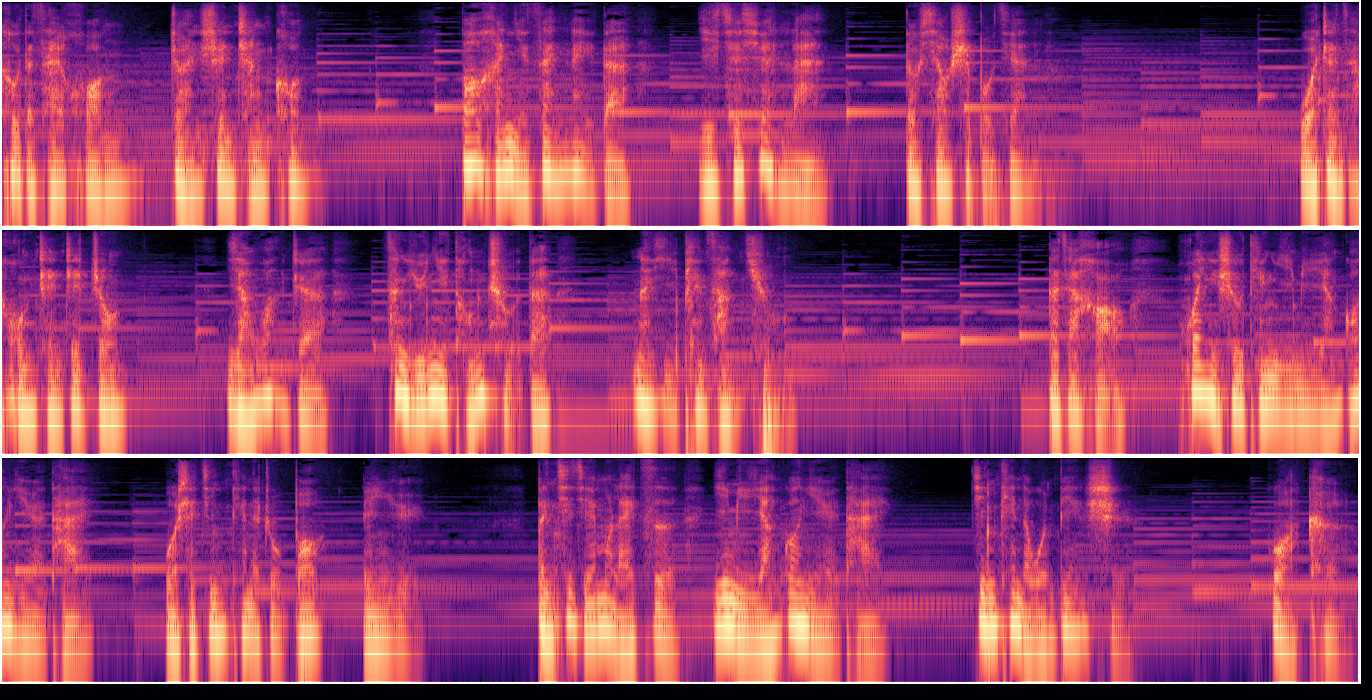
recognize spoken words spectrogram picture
后的彩虹转瞬成空，包含你在内的一切绚烂都消失不见了。我站在红尘之中，仰望着曾与你同处的那一片苍穹。大家好，欢迎收听一米阳光音乐台，我是今天的主播林雨。本期节目来自一米阳光音乐台，今天的文编是。过客。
